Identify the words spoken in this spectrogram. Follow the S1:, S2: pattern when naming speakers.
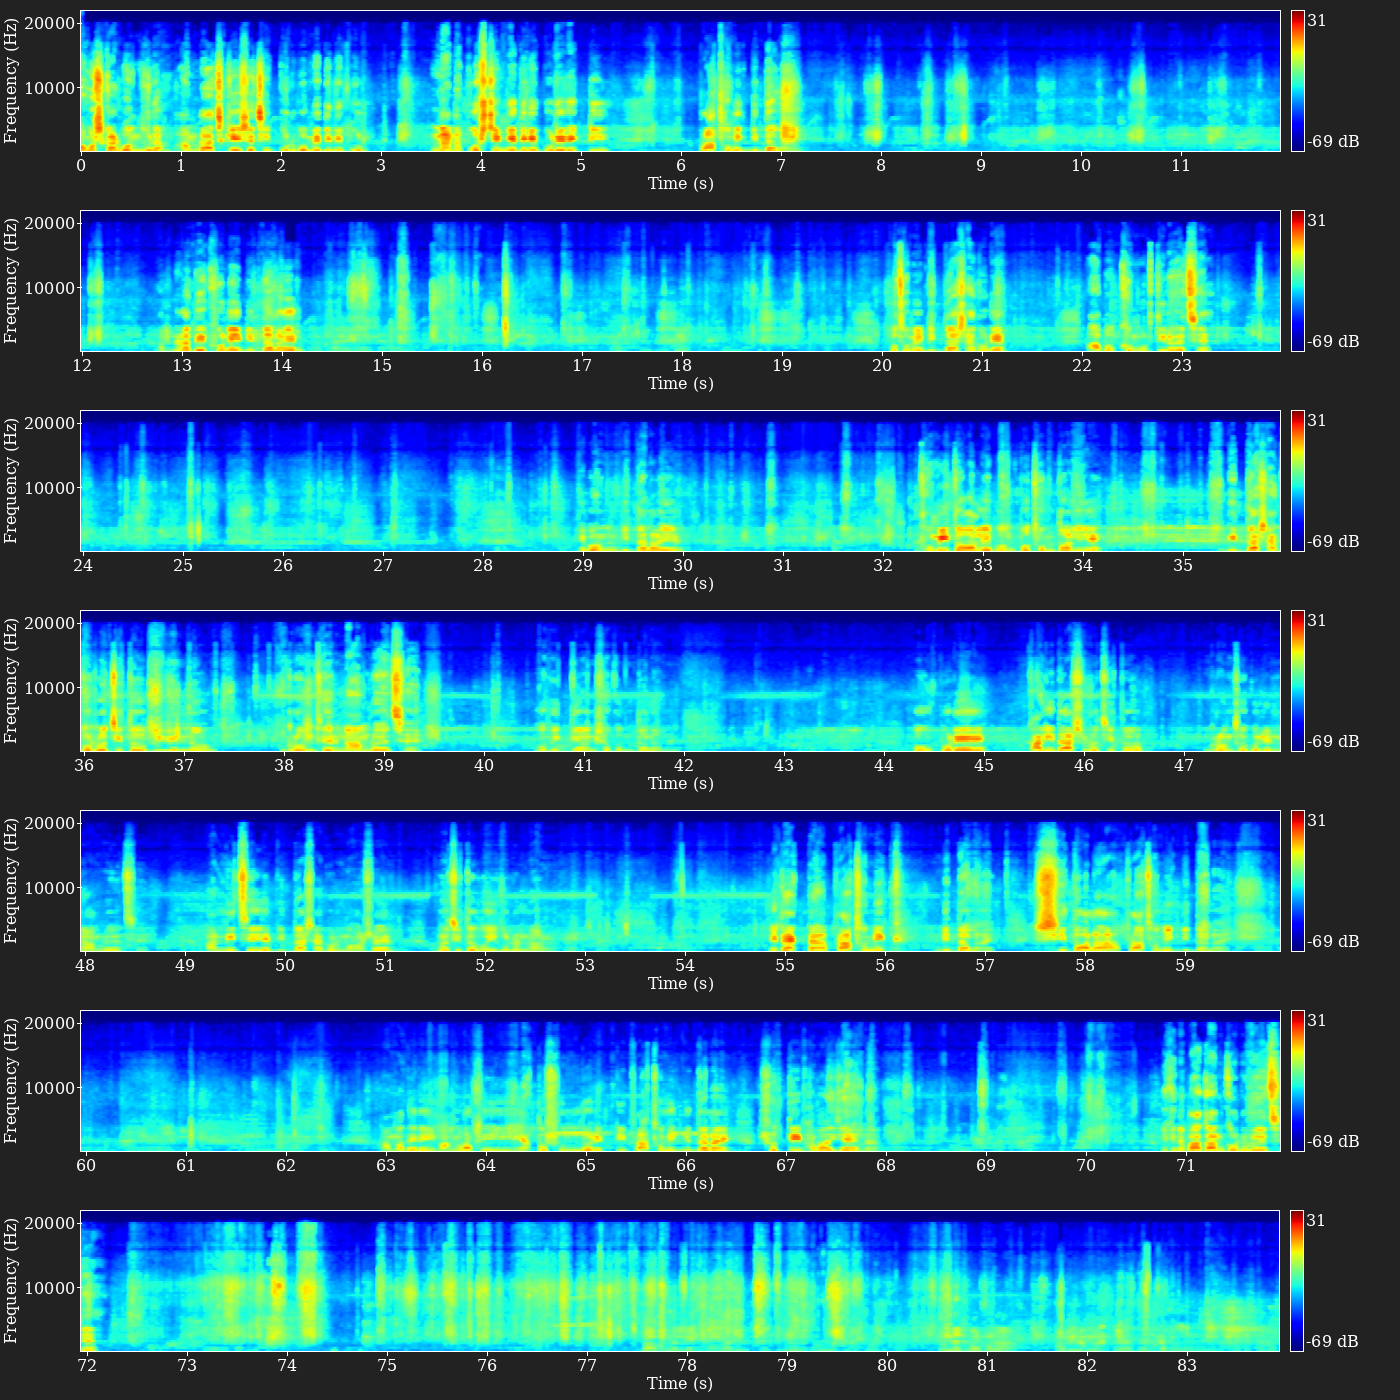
S1: নমস্কার বন্ধুরা, আমরা আজকে এসেছি পূর্ব মেদিনীপুর, না না, পশ্চিম মেদিনীপুরের একটি প্রাথমিক বিদ্যালয়ে। আপনারা দেখুন এই বিদ্যালয়ের প্রথমে বিদ্যাসাগরের আবক্ষ মূর্তি রয়েছে। এবং বিদ্যালয়ের ভূমিতল এবং প্রথম তলে বিদ্যাসাগর রচিত বিভিন্ন গ্রন্থের নাম রয়েছে। অভিজ্ঞান শকুন্তলম। ও উপরে কালিদাস রচিত গ্রন্থগুলির নাম রয়েছে আর নিচে বিদ্যাসাগর মহাশয়ের রচিত বইগুলোর নাম। এটা একটা প্রাথমিক বিদ্যালয়। শীতলা প্রাথমিক বিদ্যালয়। আমাদের এই বাংলাতেই এত সুন্দর একটি প্রাথমিক বিদ্যালয় সত্যি ভাবাই যায় না। এখানে বাগান করে রয়েছে।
